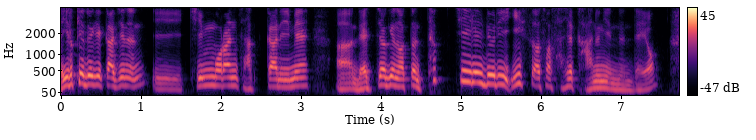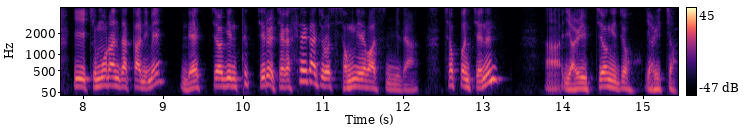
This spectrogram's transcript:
이렇게 되기까지는 이 김모란 작가님의 아, 내적인 어떤 특질들이 있어서 사실 가능했는데요. 이 김모란 작가님의 내적인 특질을 제가 세 가지로 정리해 봤습니다. 첫 번째는 아, 열정이죠. 열정.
